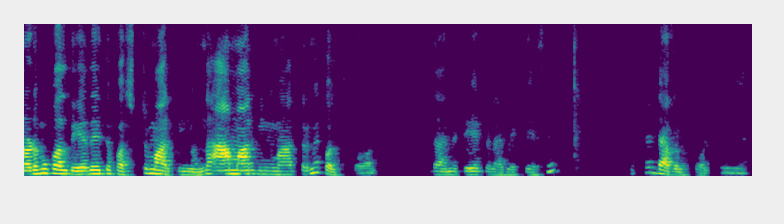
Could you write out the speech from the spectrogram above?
నడుము కొలత ఏదైతే ఫస్ట్ మార్కింగ్ ఉందో ఆ మార్కింగ్ మాత్రమే కొలుచుకోవాలి. దాన్ని టేప్ ఇలా పెట్టేసి ఇట్లా డబుల్ ఫోల్డ్ చేయాలి.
